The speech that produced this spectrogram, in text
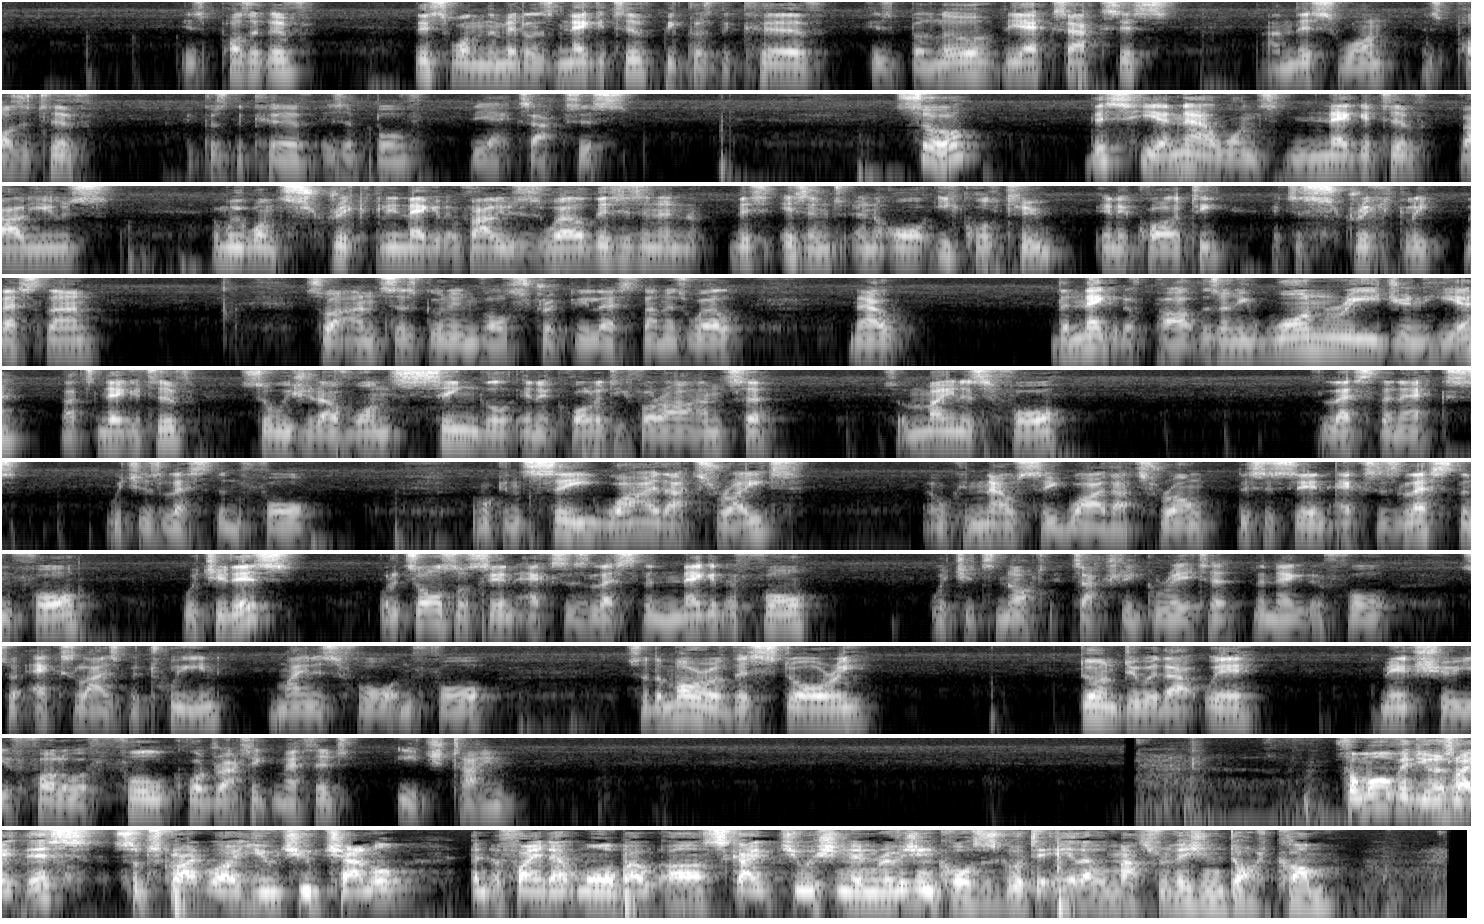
is positive. This one in the middle is negative because the curve is below the x-axis. And this one is positive because the curve is above the x-axis. So this here now wants negative values and we want strictly negative values as well. This isn't an, this isn't an or equal to inequality. It's a strictly less than. So our answer is going to involve strictly less than as well. Now, the negative part, there's only one region here that's negative, so we should have one single inequality for our answer. So minus 4 less than x, which is less than 4. And we can see why that's right, and we can now see why that's wrong. This is saying x is less than 4, which it is, but it's also saying x is less than negative 4, which it's not. It's actually greater than negative 4. So x lies between minus 4 and 4. So the moral of this story don't do it that way. Make sure you follow a full quadratic method each time. For more videos like this, subscribe to our YouTube channel and to find out more about our Skype tuition and revision courses go to alevelmathsrevision.com.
